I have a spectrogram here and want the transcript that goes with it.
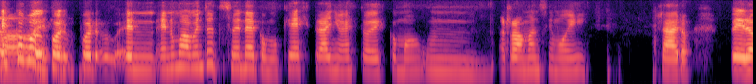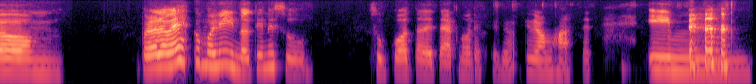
es como que por, por- en, en un momento suena como, qué extraño esto, es como un romance muy raro, pero... mm, Pero a la vez es como lindo, tiene su, su cuota de ternura que, le vamos a hacer. Y, mm,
